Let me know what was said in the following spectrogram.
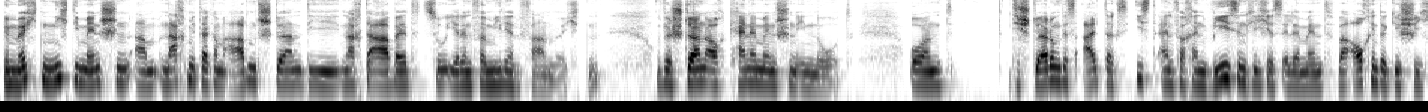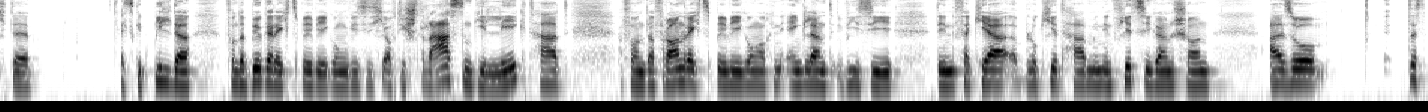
Wir möchten nicht die Menschen am Nachmittag, am Abend stören, die nach der Arbeit zu ihren Familien fahren möchten. Und wir stören auch keine Menschen in Not. Und die Störung des Alltags ist einfach ein wesentliches Element, war auch in der Geschichte es gibt Bilder von der Bürgerrechtsbewegung, wie sie sich auf die Straßen gelegt hat, von der Frauenrechtsbewegung auch in England, wie sie den Verkehr blockiert haben in den 40ern schon. Also das,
